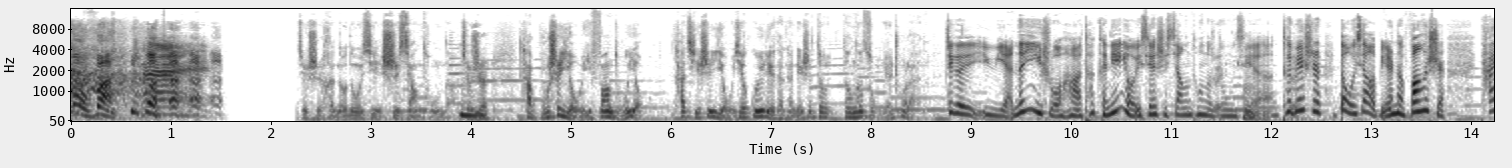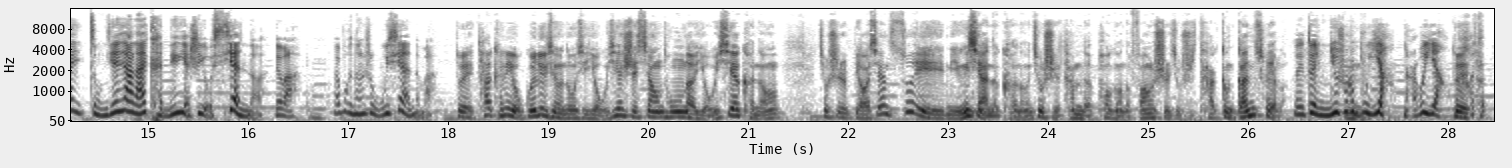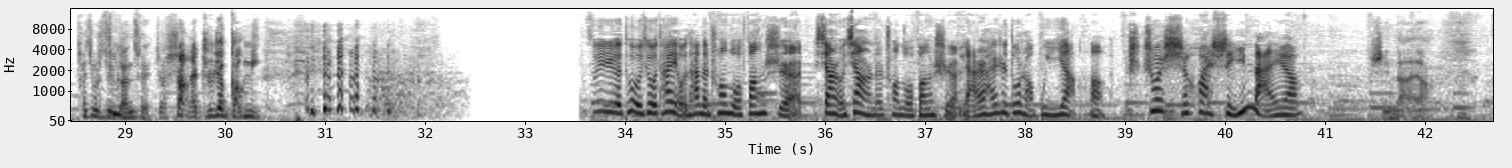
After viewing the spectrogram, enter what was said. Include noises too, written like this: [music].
冒犯。哎，[laughs] 就是很多东西是相通的，嗯就是它不是有一方独有，它其实有一些规律，它肯定是都都能总结出来的。这个语言的艺术哈，它肯定有一些是相通的东西，嗯特别是逗笑别人的方式，它总结下来肯定也是有限的，对吧？它不可能是无限的吧？对，它肯定有规律性的东西，有一些是相通的，有一些可能就是表现最明显的，可能就是他们的抛梗的方式，就是它更干脆了。对对，你就说这嗯不一样，哪儿不一样？对它，它就是最干脆。[laughs] 就上来直接梗你。[laughs] 所以这个脱口秀它有它的创作方式，相声有相声的创作方式，俩人还是多少不一样啊。说实话，谁难呀？谁难啊？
